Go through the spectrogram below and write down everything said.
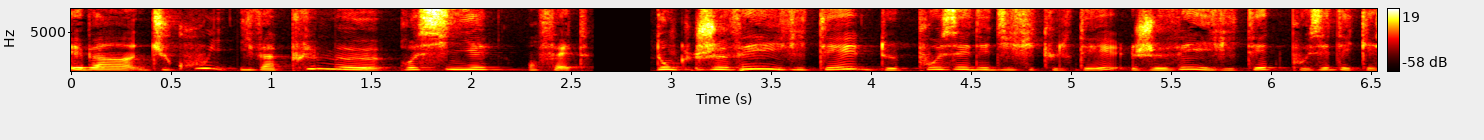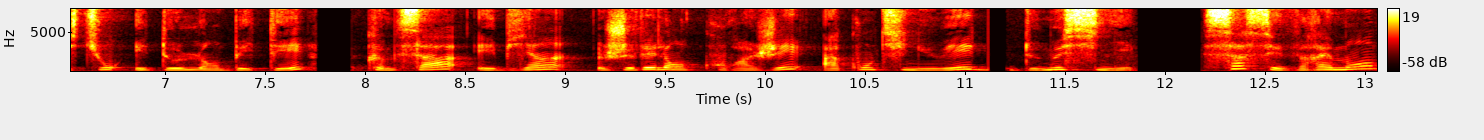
eh ben, du coup, il va plus me resigner, en fait. Donc, je vais éviter de poser des difficultés, je vais éviter de poser des questions et de l'embêter comme ça, eh bien, je vais l'encourager à continuer de me signer. Ça, c'est vraiment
